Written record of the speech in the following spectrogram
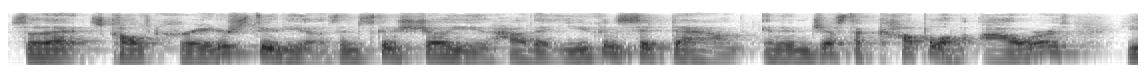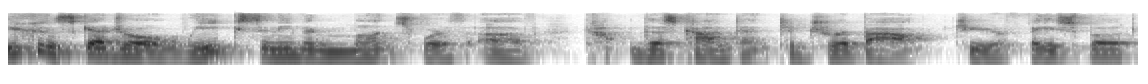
So that it's called Creator Studios, and it's going to show you how that you can sit down and in just a couple of hours, you can schedule weeks and even months worth of co- this content to drip out to your Facebook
